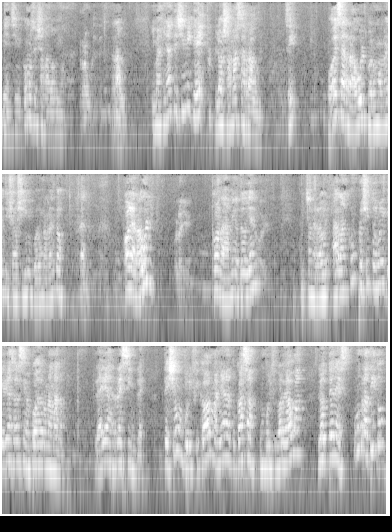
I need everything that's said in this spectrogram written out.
Bien, Jimmy. ¿Cómo se llama tu amigo? Raúl. Raúl. Imagínate, Jimmy, que lo llamás a Raúl. ¿Sí? ¿Podés ser Raúl por un momento y yo Jimmy por un momento? Dale. Hola, Raúl. Hola Jimmy. ¿Cómo andas, amigo? ¿Todo bien? ¿Todo bien? Escuchame, Raúl. Arrancó un proyecto nuevo y quería saber si me puedes dar una mano. La idea es re simple. Te llevo un purificador mañana a tu casa, un purificador de agua, lo tenés un ratito,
